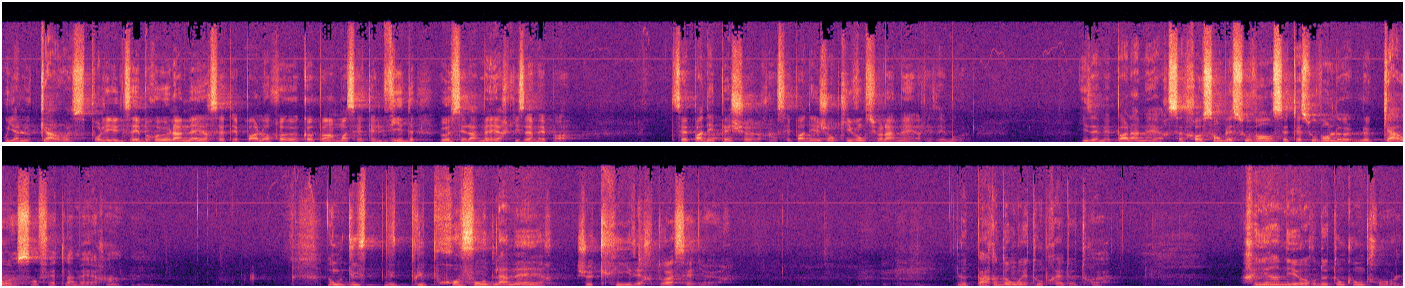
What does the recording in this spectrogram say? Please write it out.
où il y a le chaos. Pour les Hébreux, la mer, ce n'était pas leur euh, copain. Moi, c'était le vide. Eux, c'est la mer qu'ils n'aimaient pas. Ce pas des pêcheurs, hein, ce pas des gens qui vont sur la mer, les Hébreux. Ils n'aimaient pas la mer. Ça ressemblait souvent, c'était souvent le, chaos, en fait, la mer. Hein. Donc, du, du plus profond de la mer, je crie vers toi, Seigneur. Le pardon est auprès de toi. Rien n'est hors de ton contrôle.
